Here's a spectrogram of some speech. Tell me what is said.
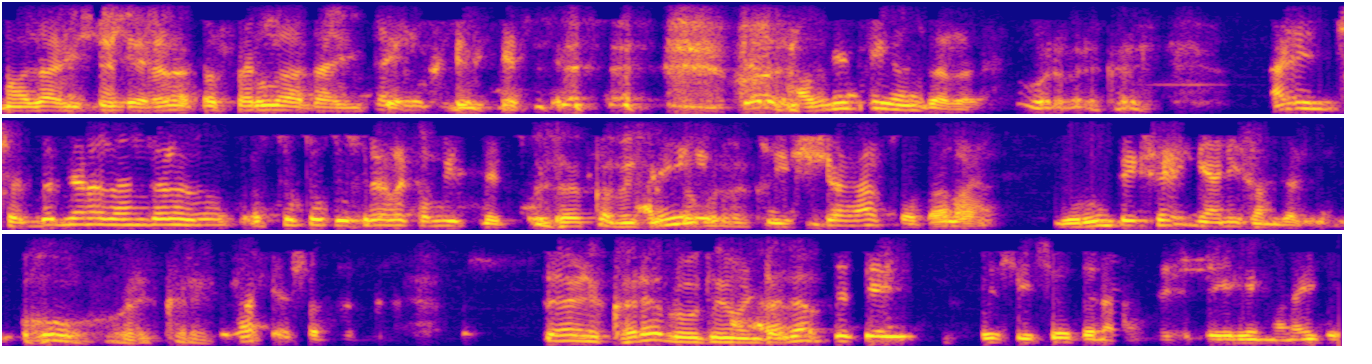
माझा आयुष्य गेलं. आता सरलं आता आयुष्य. तर भावनेची अहंकार बरोबर खरं. आणि शब्दज्ञानाचा अहंकार असतो तो दुसऱ्याला कमीच देतो आणि शब्द आहे. शिष्य हा स्वतःला गुरुंपेक्षाही ज्ञानी समजायला हो आहे, खरं आहे. तेव्हा त्या शब्दज्ञानाचा तर आणि खरं आहे प्रभू तुम्ही म्हणता ना महाराजांचे ते ते शिष्य होते ना ते ते हे म्हणायचे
